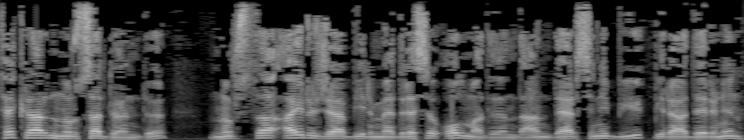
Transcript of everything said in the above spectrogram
Tekrar Nurs'a döndü. Nurs'ta ayrıca bir medrese olmadığından dersini büyük biraderinin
